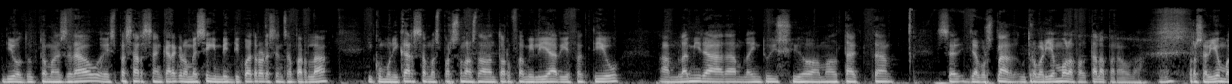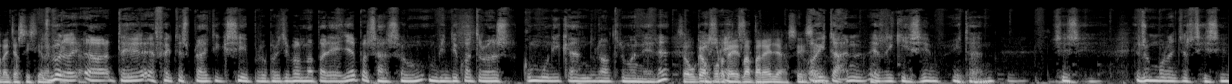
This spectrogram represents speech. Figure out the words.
diu el doctor Masgrau, és passar-se, encara que només siguin 24 hores sense parlar, i comunicar-se amb les persones de l'entorn familiar i efectiu, amb la mirada, amb la intuïció, amb el tacte Llavors, clar, ho trobaríem molt a faltar la paraula, eh? però seria un bon exercici. Bueno, uh, té efectes pràctics, sí, però, per exemple, amb la parella, passar-se 24 hores comunicant d'una altra manera... Segur que enforteix la parella, sí, sí. Oh, I tant, és riquíssim, i tant. Sí, sí, és un bon exercici.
